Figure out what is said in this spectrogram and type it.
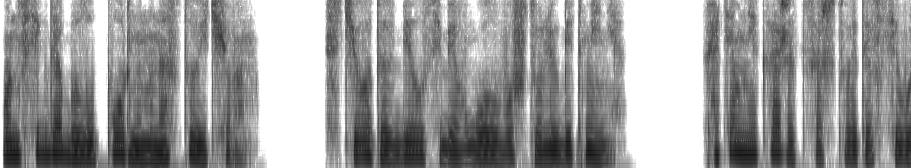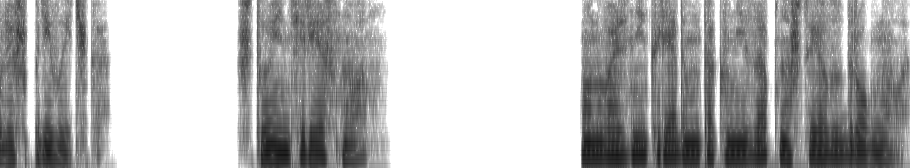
Он всегда был упорным и настойчивым. С чего-то вбил себе в голову, что любит меня. Хотя мне кажется, что это всего лишь привычка. Что интересного? Он возник рядом так внезапно, что я вздрогнула.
